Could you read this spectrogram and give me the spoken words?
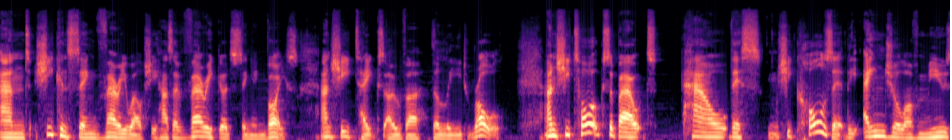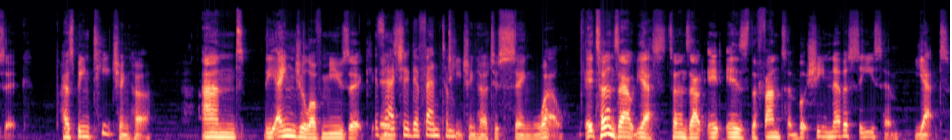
And she can sing very well. She has a very good singing voice, and she takes over the lead role. And she talks about how this, she calls it the angel of music, has been teaching her. And the angel of music It's is actually the phantom. teaching her to sing well. It turns out, yes, turns out it is the Phantom, but she never sees him yet.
